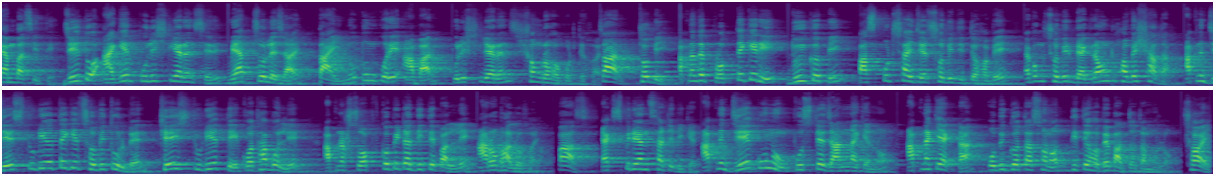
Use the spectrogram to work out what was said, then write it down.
এম্বাসিতে। যেহেতু আগের পুলিশ ক্লিয়ারেন্সের মেয়াদ চলে যায়, তাই নতুন করে আবার পুলিশ ক্লিয়ারেন্স সংগ্রহ করতে হয়। চার, ছবি। আপনাদের প্রত্যেকেরই দুই কপি পাসপোর্ট সাইজের ছবি দিতে হবে এবং ছবির ব্যাকগ্রাউন্ড হবে সাদা। আপনি যে স্টুডিও থেকে ছবি তুলবেন, সেই স্টুডিওতে কথা বলে আপনার সফট কপিটা দিতে পারলে আরও ভালো হয়। পাঁচ, এক্সপিরিয়েন্স সার্টিফিকেট। আপনি যে কোনো পোস্টে যান না কেন, আপনাকে একটা অভিজ্ঞতা সনদ দিতে হবে বাধ্যতামূলক। ছয়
